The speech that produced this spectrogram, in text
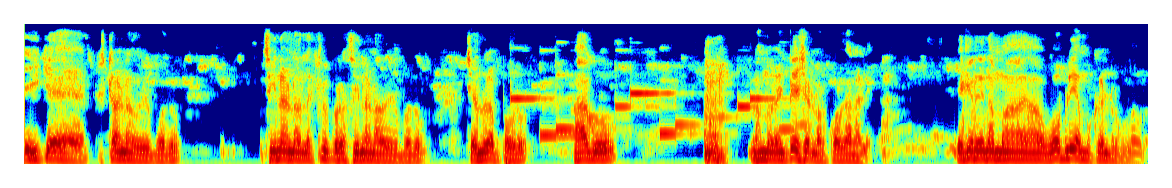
ಇ ಕೆ ಕೃಷ್ಣಣ್ಣವ್ರು ಇರ್ಬೋದು ಸೀನಣ್ಣ ಲಕ್ಷ್ಮೀಪುರ ಸೀನಣ್ಣವ್ರು ಇರ್ಬೋದು, ಚಂದ್ರಪ್ಪ ಅವರು ಹಾಗೂ ನಮ್ಮ ವೆಂಕಟೇಶಣ್ಣವ್ರು ಕೊಳಗನಹಳ್ಳಿ. ಏಕೆಂದರೆ ನಮ್ಮ ಹೋಬಳಿಯ ಮುಖಂಡರುಗಳು ಅವರು.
